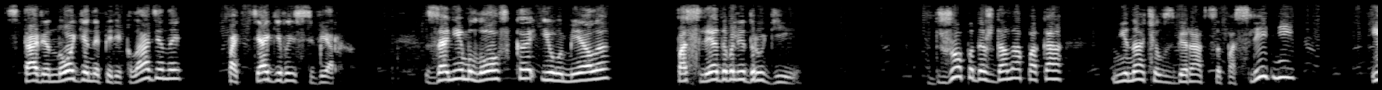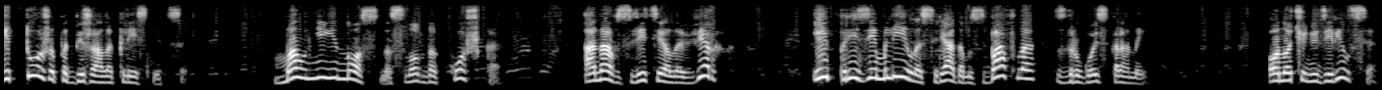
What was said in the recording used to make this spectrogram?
ставя ноги на перекладины, подтягиваясь вверх. За ним ловко и умело последовали другие. Джо подождала, пока не начал взбираться последний, и тоже подбежала к лестнице. Молниеносно, словно кошка, она взлетела вверх и приземлилась рядом с Бафло с другой стороны. Он очень удивился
